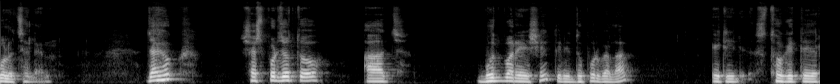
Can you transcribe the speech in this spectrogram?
বলেছিলেন। যাই হোক শেষ পর্যন্ত আজ বুধবারে এসে তিনি দুপুরবেলা এটির স্থগিতের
